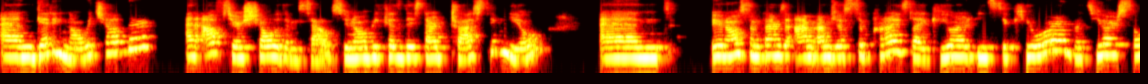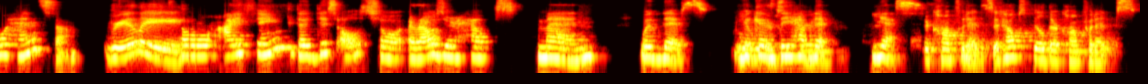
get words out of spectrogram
and getting know each other and after show themselves, you know, because they start trusting you. And you know, sometimes I'm I'm just surprised, like you are insecure, but you are so handsome. Really? So I think that this also arousr helps men with this because they have the yes. their confidence. Yes. it helps build their confidence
